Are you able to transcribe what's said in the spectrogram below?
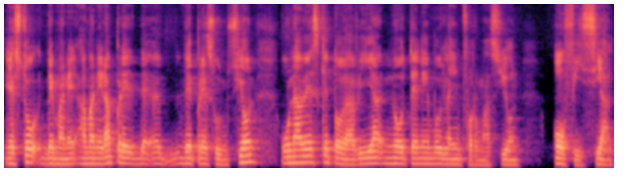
Esto de manera, a manera de, presunción, una vez que todavía no tenemos la información oficial.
